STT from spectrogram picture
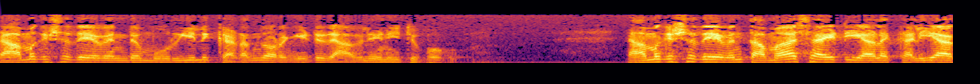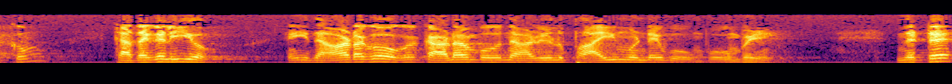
രാമകൃഷ്ണദേവന്റെ മുറിയിൽ കടന്നുറങ്ങിയിട്ട് രാവിലെ എണീറ്റ് പോകും. രാമകൃഷ്ണദേവൻ തമാശായിട്ട് ഇയാളെ കളിയാക്കും കഥകളിയോ ഈ നാടകമോ ഒക്കെ കാണാൻ പോകുന്ന ആളുകൾ പായും കൊണ്ടേ പോകും പോകുമ്പോഴേ. എന്നിട്ട്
